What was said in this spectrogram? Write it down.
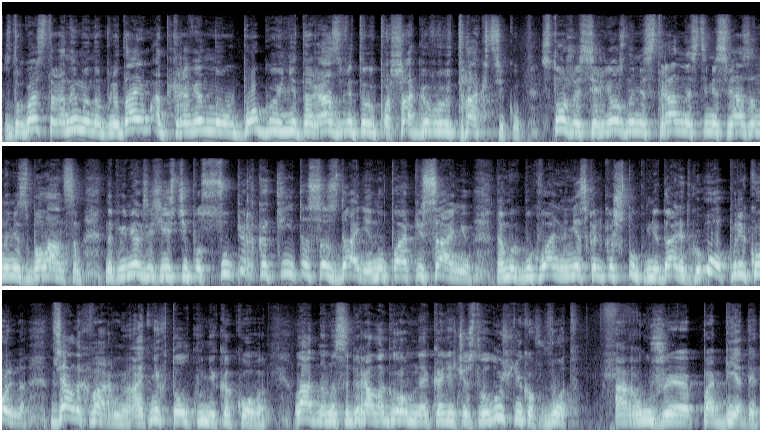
С другой стороны, мы наблюдаем наблюдаем откровенно убогую, недоразвитую пошаговую тактику. С тоже серьезными странностями, связанными с балансом. Например, здесь есть типа супер какие-то создания, ну по описанию. Там их буквально несколько штук мне дали. Такой, о, прикольно. Взял их в армию, а от них толку никакого. Ладно, насобирал огромное количество лучников. Вот, оружие победы.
